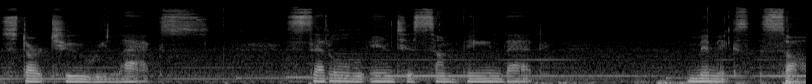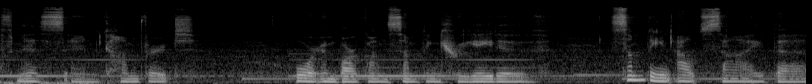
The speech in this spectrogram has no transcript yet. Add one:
start to relax, settle into something that mimics softness and comfort, or embark on something creative, something outside the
